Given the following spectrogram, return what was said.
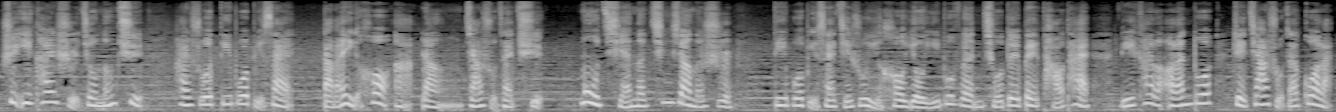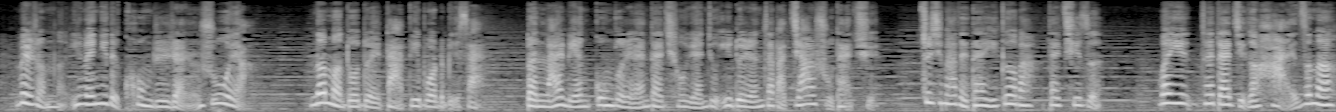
是一开始就能去，还说第一波比赛打完以后啊，让家属再去。目前呢，倾向的是第一波比赛结束以后，有一部分球队被淘汰，离开了奥兰多，这家属再过来。为什么呢？因为你得控制人数呀，那么多队打第一波的比赛，本来连工作人员带球员就一堆人，再把家属带去，最起码得带一个吧，带妻子，万一再带几个孩子呢？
